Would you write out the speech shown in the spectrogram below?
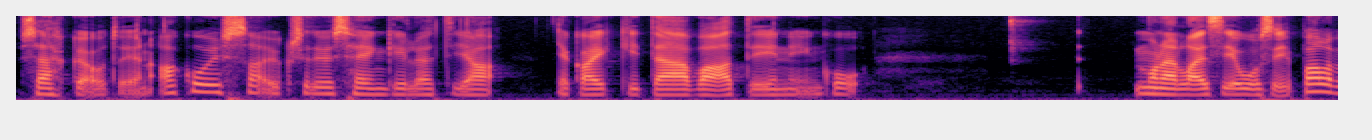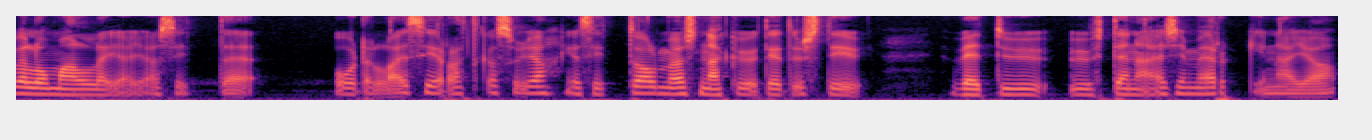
sähköautojen akuissa yksityishenkilöt ja, ja kaikki tämä vaatii niin kuin monenlaisia uusia palvelumalleja ja sitten uudenlaisia ratkaisuja. Ja sitten tuolla myös näkyy tietysti vety yhtenä esimerkkinä ja,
